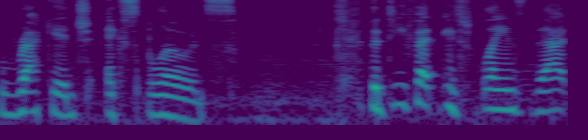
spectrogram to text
wreckage explodes. The defect explains that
